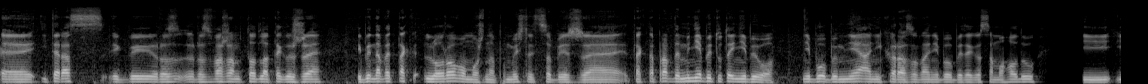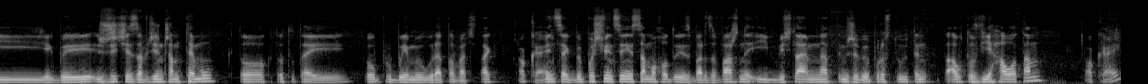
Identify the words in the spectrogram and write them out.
E, I teraz jakby roz, rozważam to dlatego, że jakby nawet tak lorowo można pomyśleć sobie, że tak naprawdę mnie by tutaj nie było. Nie byłoby mnie, ani Corazona, nie byłoby tego samochodu i, i jakby życie zawdzięczam temu, kto, kto tutaj kogo próbujemy uratować, tak? Okej. Więc jakby poświęcenie samochodu jest bardzo ważne i myślałem nad tym, żeby po prostu ten to auto wjechało tam. Okej.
